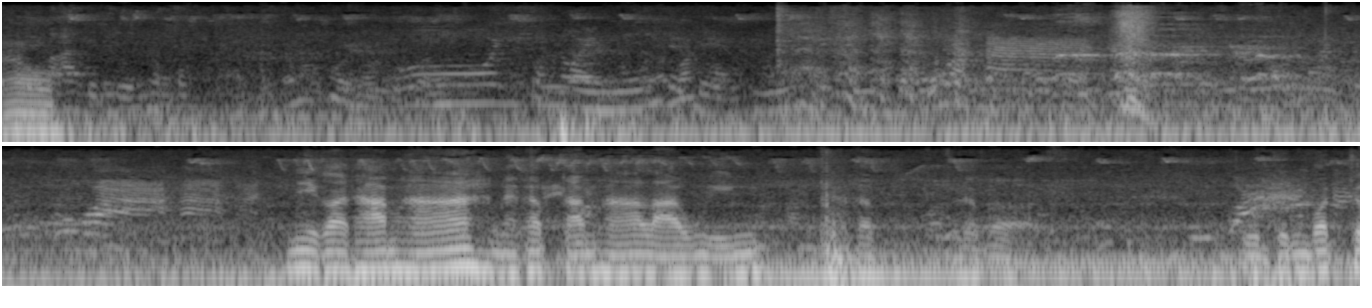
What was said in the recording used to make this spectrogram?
เอา นี่ก็ถามหานะครับถามหาลาวหญิงนะครับ แล้วก็พูดถึงบอสโจ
